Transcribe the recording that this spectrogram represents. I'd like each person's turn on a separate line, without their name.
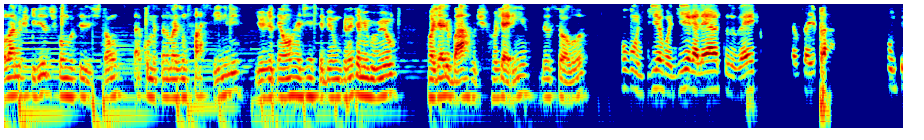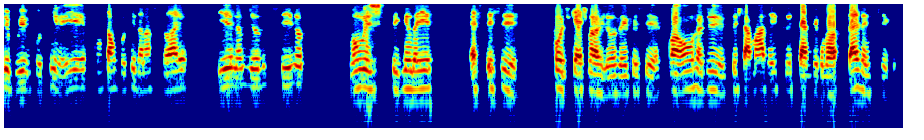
Olá, meus queridos, como vocês estão? Está começando mais um Fascine-me e hoje eu tenho a honra de receber um grande amigo meu, Rogério Barros. Rogerinho, dê o seu alô.
Bom dia, bom dia, galera, tudo bem? Estamos aí para contribuir um pouquinho aí, contar um pouquinho da nossa história e, na medida do possível, vamos seguindo aí esse podcast maravilhoso aí, com, esse, com a honra de ser chamado aí por esse amigo nosso das antigas.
